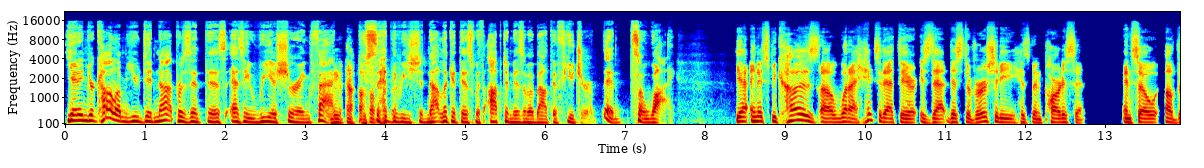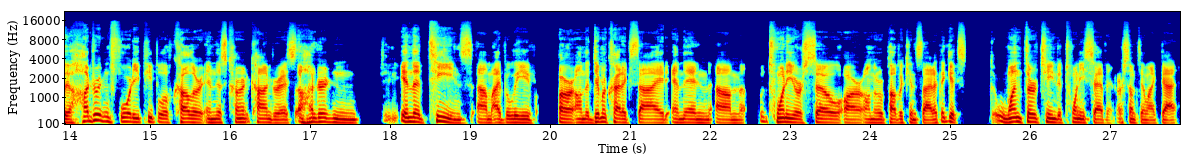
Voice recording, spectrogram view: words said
Yet in your column, you did not present this as a reassuring fact. No. You said that we should not look at this with optimism about the future. And so why? Yeah, and it's because uh, what I hinted at there is that this diversity has been partisan. And so of the 140 people of color in this current Congress, 100 and in the teens, um, I believe, are on the Democratic side, and then um, 20 or so are on the Republican side. I think it's 113 to 27 or something like that.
